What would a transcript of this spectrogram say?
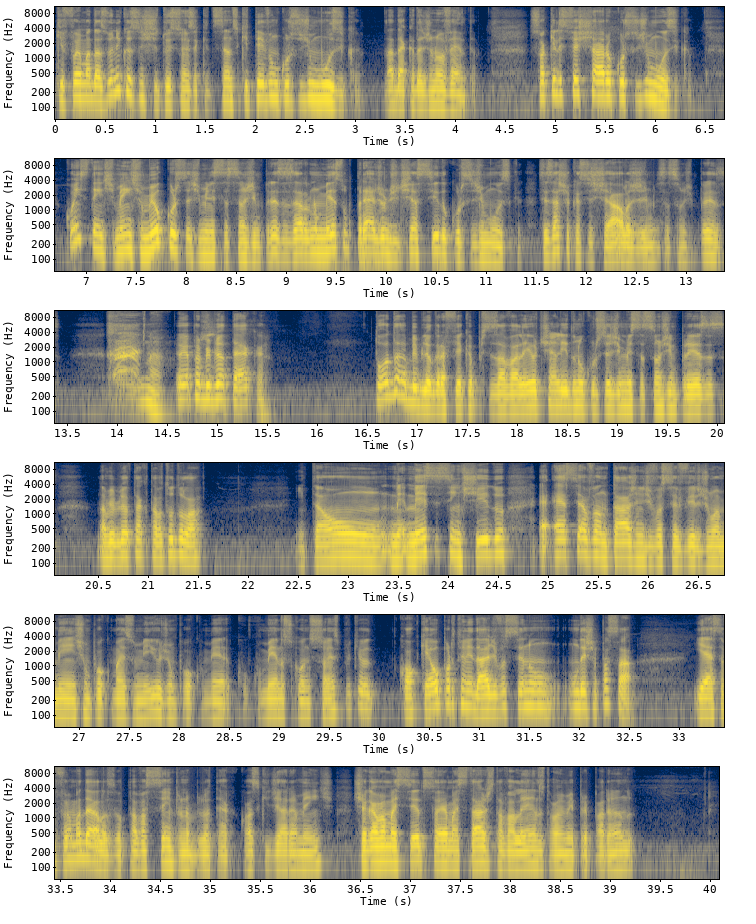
que foi uma das únicas instituições aqui de Santos que teve um curso de música na década de 90. Só que eles fecharam o curso de música. Coincidentemente, o meu curso de administração de empresas era no mesmo prédio onde tinha sido o curso de música. Vocês acham que eu assistia aula de administração de empresas? Não. Eu ia pra biblioteca. Toda a bibliografia que eu precisava ler, eu tinha lido no curso de administração de empresas. Na biblioteca tava tudo lá. Então, ne- nesse sentido, é- essa é a vantagem de você vir de um ambiente um pouco mais humilde, um pouco me- com menos condições, porque qualquer oportunidade você não, não deixa passar. E essa foi uma delas. Eu estava sempre na biblioteca, quase que diariamente. Chegava mais cedo, saía mais tarde, estava lendo, estava me preparando.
